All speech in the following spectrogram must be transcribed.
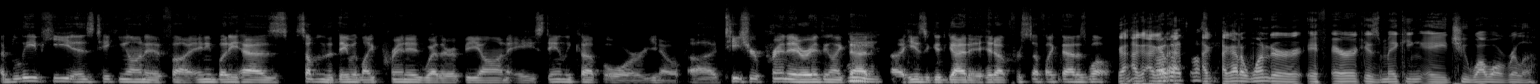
I believe he is taking on if uh, anybody has something that they would like printed, whether it be on a Stanley Cup or you know uh, t-shirt printed or anything like that. Mm. Uh, he's a good guy to hit up for stuff like that as well. I, I, I Oh, gotta, that's I, awesome. I gotta wonder if Eric is making a Chihuahua Rilla.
